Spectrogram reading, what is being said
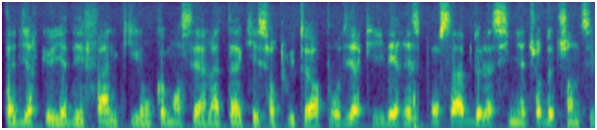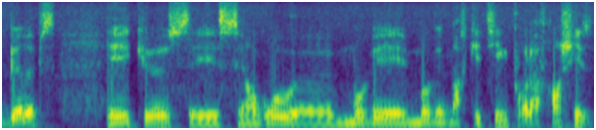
C'est-à-dire qu'il y a des fans qui ont commencé à l'attaquer sur Twitter pour dire qu'il est responsable de la signature de Chauncey Billups et que c'est en gros mauvais, mauvais marketing pour la franchise.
